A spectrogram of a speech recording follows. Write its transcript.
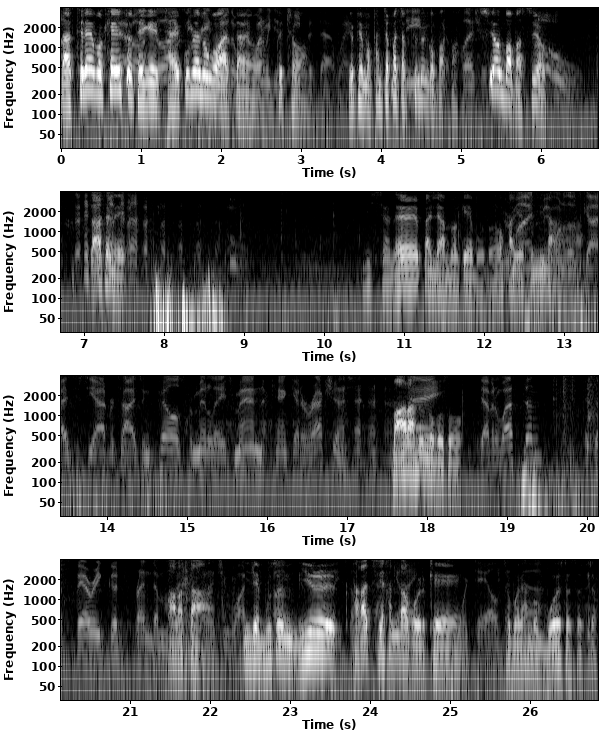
나 트레버 캐릭터 되게 잘 꾸며놓은 것 같아요. 그쵸? 옆에 막 반짝반짝 쓰는 거 봐봐. 수염 봐봐, 수염. Oh, 짜세네. 미션을 빨리 한번 깨보도록 하겠습니다. 말하는 거 보소. 아 맞다. 이제 무슨? 일을 다 같이 한다고 이렇게 저번에 한번 uh, 모였었었죠.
